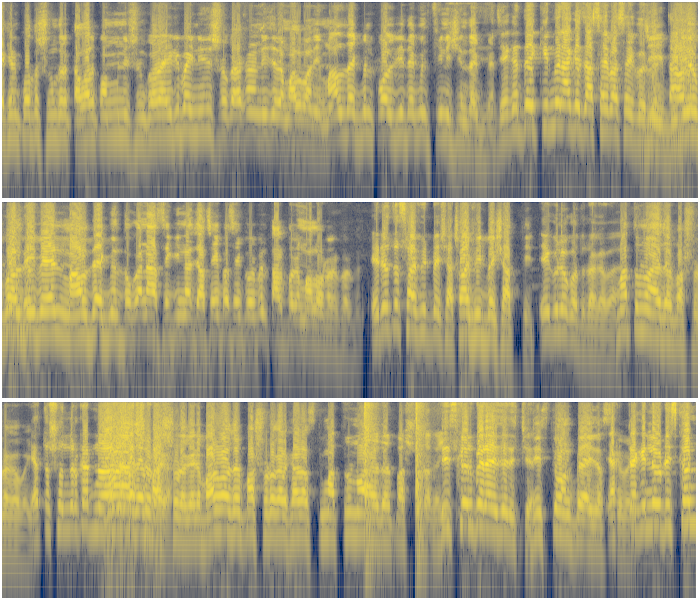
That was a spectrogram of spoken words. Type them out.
দেখেন কত সুন্দর কালার কম্বিনেশন করা। এটি ভাই নিজস্ব কারখানা নিজেরা মাল বানায়। মাল দেখবেন কোয়ালিটি দেখবেন ফিনিশিং দেখবেন। যেখান থেকে কিনবেন আগে যাচাই বাছাই করবেন। ভিডিও কল দিবেন মাল দেখবেন দোকানে আছে কিনা যাচাই বাছাই করবেন তারপরে মাল অর্ডার করবেন। এটা তো 6 ফিট বাই 7 ছয় ফিট বাই সাত ফিট এগুলো কত টাকা ভাই? মাত্র নয় হাজার পাঁচশো টাকা ভাই। এত সুন্দর হাজার 9500 টাকা। টাকা। এটা বারো হাজার পাঁচশো টাকার খাট আজকে মাত্র নয় হাজার পাঁচশো টাকা। ডিসকাউন্ট প্রাইসে দিচ্ছেন। ডিসকাউন্ট প্রাইস আজকে একটা কিনলেও ডিসকাউন্ট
